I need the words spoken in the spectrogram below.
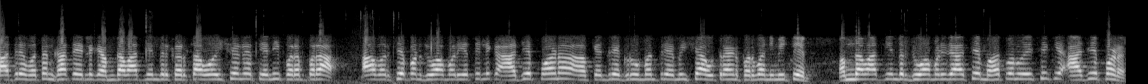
માદરે વતન ખાતે એટલે કે અમદાવાદની અંદર કરતા હોય છે અને તેની પરંપરા આ વર્ષે પણ જોવા મળી હતી. એટલે કે આજે પણ કેન્દ્રીય ગૃહમંત્રી અમિત શાહ ઉત્તરાયણ પર્વ નિમિત્તે અમદાવાદની અંદર જોવા મળી રહ્યા છે. મહત્વનું એ છે કે આજે પણ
